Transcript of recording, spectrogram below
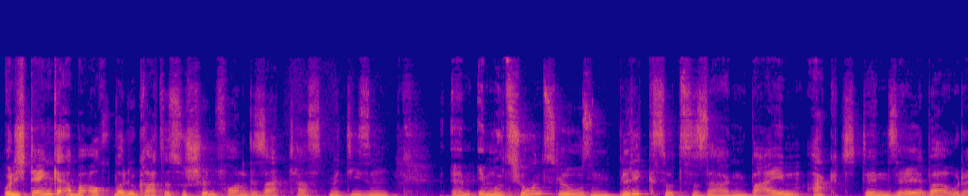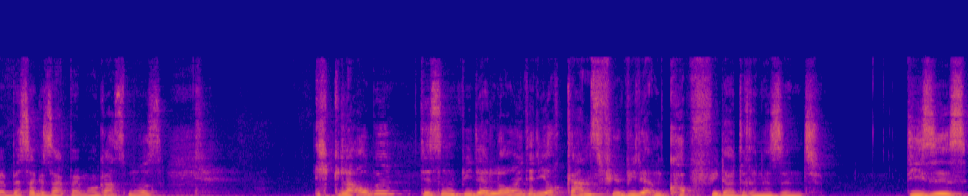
Und ich denke aber auch, weil du gerade so schön vorhin gesagt hast, mit diesem ähm, emotionslosen Blick sozusagen beim Akt denn selber oder besser gesagt beim Orgasmus, ich glaube, das sind wieder Leute, die auch ganz viel wieder im Kopf wieder drin sind. Dieses,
